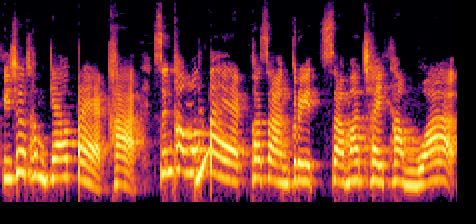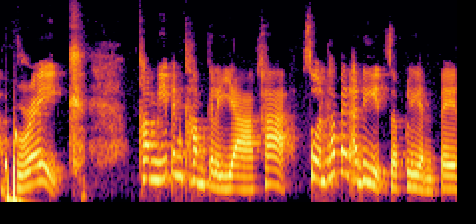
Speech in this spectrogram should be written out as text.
ทีเชอร์ทำแก้วแตกค่ะ ซึ่งคำว่าแตกภาษาอังกฤษสามารถใช้คำว่า break คำนี้เป็นคำกริยาค่ะ ส่วนถ้าเป็นอดีตจะเปลี่ยนเป็น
